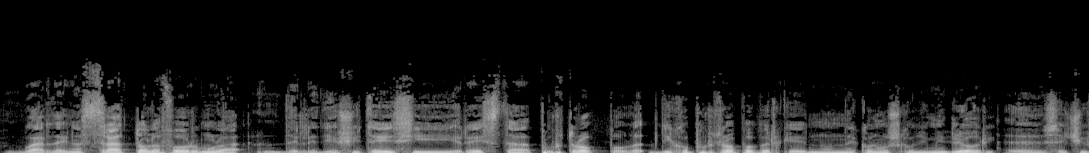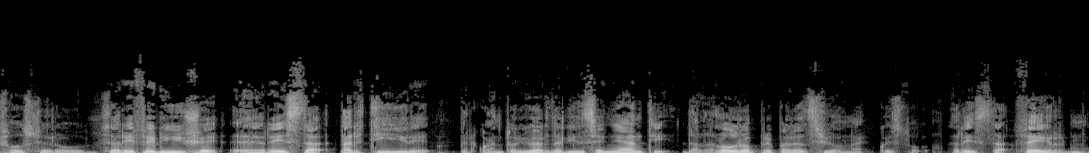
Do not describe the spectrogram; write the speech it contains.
Guarda, in astratto la formula delle dieci tesi resta purtroppo, dico purtroppo perché non ne conosco di migliori, eh, se ci fossero sarei felice, eh, resta partire per quanto riguarda gli insegnanti dalla loro preparazione, questo resta fermo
